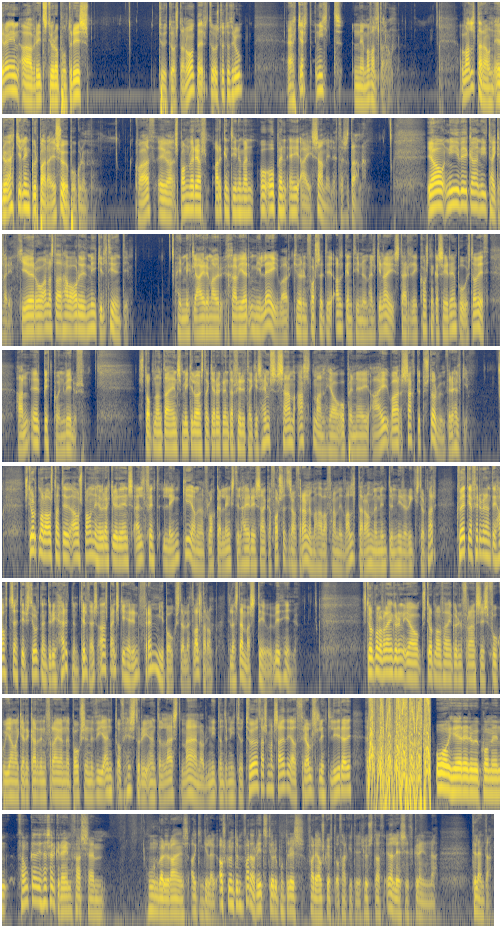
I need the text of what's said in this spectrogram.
Grein af rítstjóra.is 20. november 2023 Ekkert nýtt nema valdarán Valdarán eru ekki lengur bara í sögubókunum. Hvað eiga spánverjar, argentínumenn og OpenAI sameilið þessa dagana? Já, ný vika, ný tækifæri. Hér og annar staðar hafa orðið mikil tíðindi. Hinn mikli hægri maður Javier Milei var kjörun fórseti Argentínu um helgina í stærri kostningasýri en búist var við. Hann er bitcoin vinur. Stopnanda eins mikilvægasta gerfugreindar fyrirtækis heims Sam Altman hjá OpenAI var sagt upp störfum fyrir helgi. Stjórnmála ástandið á Spáni hefur ekki verið eins eldfind lengi á meðan flokkar lengst til hægri saga forsættisráþrann um að hafa framið valdarán með myndun nýra ríkistjórnar hvetja fyrverandi hátsettir stjórnendur í hernum til þess að spænski herin fremji bókstaflegt valdarán til að stemma stegu við hinnu. Stjórnmálafræðingurinn, já, stjórnmálafræðingurinn Francis Fukuyama gerði gardinn frægan með bóksinu The End of History and the Last Man árið 1992 þar sem hann sagði að frjálslind líðræði Og hér eru við komin þangað í þessar grein þar sem hún verður aðeins aðgengileg áskrifundum, farið á readstjóri.is, farið áskrift og þar getið hlustað eða lesið greinina til enda.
